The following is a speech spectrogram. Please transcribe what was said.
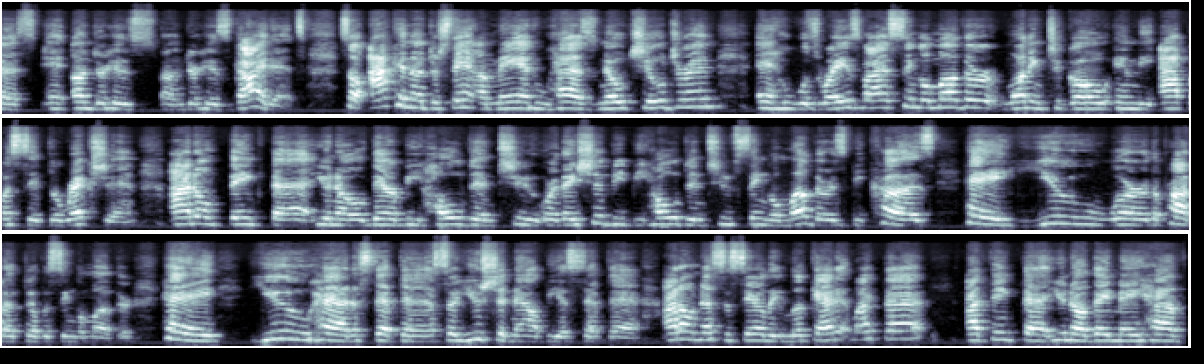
that's in, under his under his guidance. So i can understand a man who has no children and who was raised by a single mother wanting to go in the opposite direction. I don't think that you know they're beholden to or they should be beholden to single mothers because hey you were the product of a single mother hey you had a stepdad, so you should now be a stepdad. I don't necessarily look at it like that. I think that you know they may have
